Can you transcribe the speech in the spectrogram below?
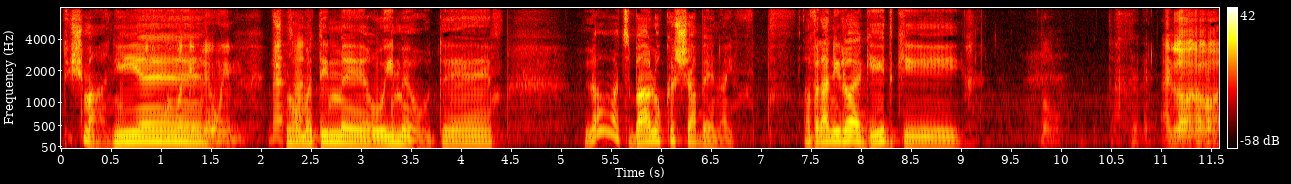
תשמע, אני... אה, מועמדים ראויים. יש? מועמדים ראויים מאוד. לא, הצבעה לא קשה בעיניי. אבל אני לא אגיד כי, אני לא...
